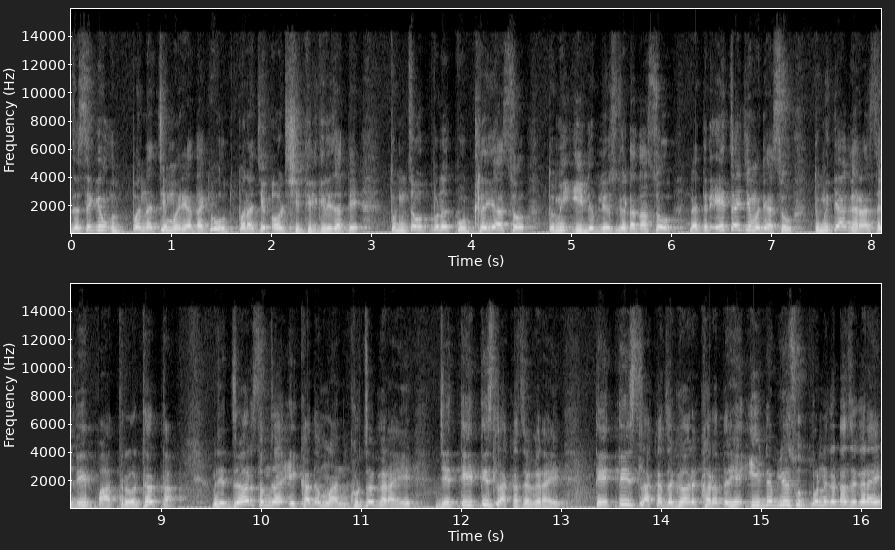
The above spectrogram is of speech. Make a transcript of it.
जसे की उत्पन्नाची मर्यादा किंवा उत्पन्नाची अट शिथिल केली जाते. तुमचं उत्पन्न कुठलंही असो तुम्ही ई डब्ल्यू एस गटात असो नाहीतर एच आय जीमध्ये असो तुम्ही त्या घरासाठी पात्र ठरता. म्हणजे जर समजा एखादं मानखुरचं घर आहे जे तेहतीस लाखाचं घर आहे तेहतीस लाखाचं घर खरं तर हे ई डब्ल्यू एस उत्पन्न गटाचं घर आहे.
